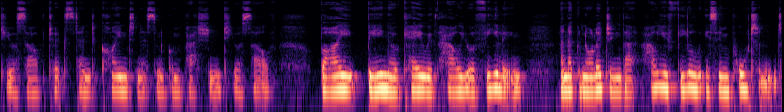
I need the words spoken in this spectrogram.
to yourself, to extend kindness and compassion to yourself by being okay with how you're feeling and acknowledging that how you feel is important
